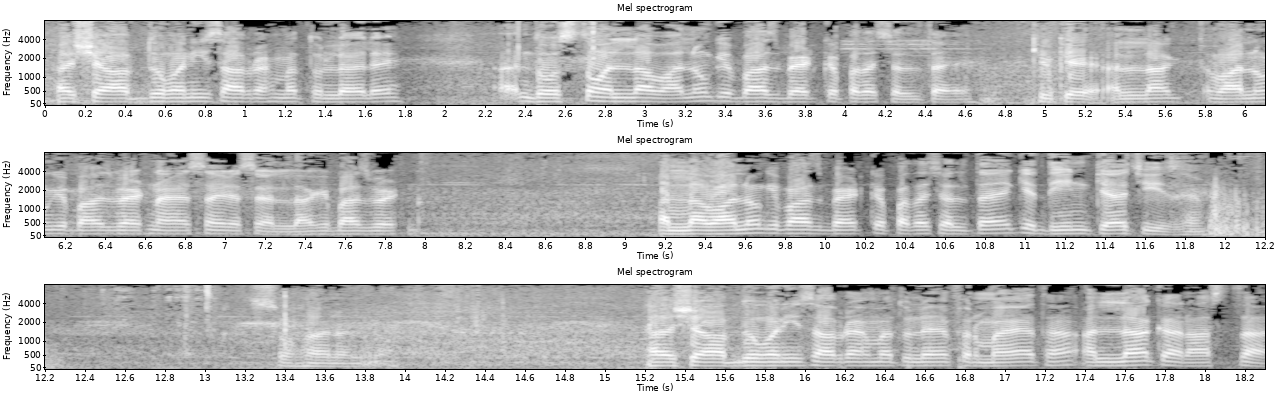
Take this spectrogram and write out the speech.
اچھا، شاہ عبد الغنی صاحب رحمۃ اللہ علیہ دوستوں اللہ والوں کے پاس بیٹھ کر پتہ چلتا ہے۔ کیونکہ اللہ والوں کے پاس بیٹھنا ایسا ہے جیسے اللہ کے پاس بیٹھنا۔ اللہ والوں کے پاس بیٹھ کر پتہ چلتا ہے کہ دین کیا چیز ہے۔ سبحان اللہ۔ شاہ عبد الغنی صاحب رحمۃ اللہ نے فرمایا تھا، اللہ کا راستہ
